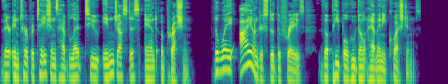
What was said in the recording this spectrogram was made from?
their interpretations have led to injustice and oppression. The way I understood the phrase, the people who don't have any questions,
